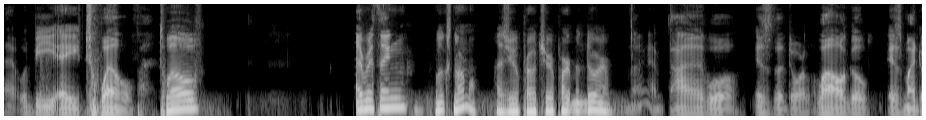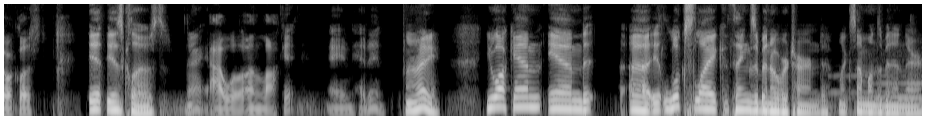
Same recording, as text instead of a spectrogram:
That would be a twelve. 12. Everything looks normal as you approach your apartment door. I, I will. Is the door? Well, I'll go. Is my door closed? It is closed. All right. I will unlock it and head in. Alrighty. You walk in, and uh, it looks like things have been overturned, like someone's been in there.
